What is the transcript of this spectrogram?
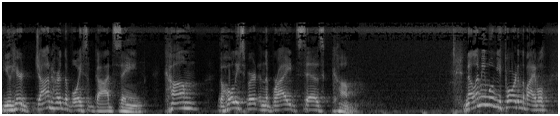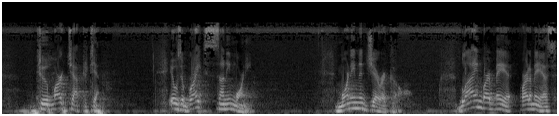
you hear, John heard the voice of God saying, come, the Holy Spirit and the bride says, come. Now let me move you forward in the Bible to Mark chapter 10. It was a bright sunny morning. Morning in Jericho. Blind Bartimaeus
